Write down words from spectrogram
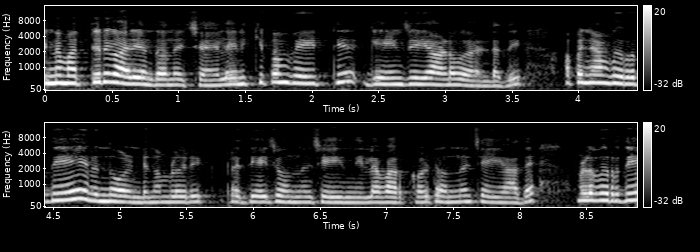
പിന്നെ മറ്റൊരു കാര്യം എന്താണെന്ന് വെച്ച് കഴിഞ്ഞാൽ എനിക്കിപ്പം വെയിറ്റ് ഗെയിൻ ചെയ്യുകയാണ് വേണ്ടത്. അപ്പം ഞാൻ വെറുതെ ഇരുന്നുകൊണ്ട് നമ്മളൊരു പ്രത്യേകിച്ച് ഒന്നും ചെയ്യുന്നില്ല വർക്കൗട്ട് ഒന്നും ചെയ്യാതെ നമ്മൾ വെറുതെ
